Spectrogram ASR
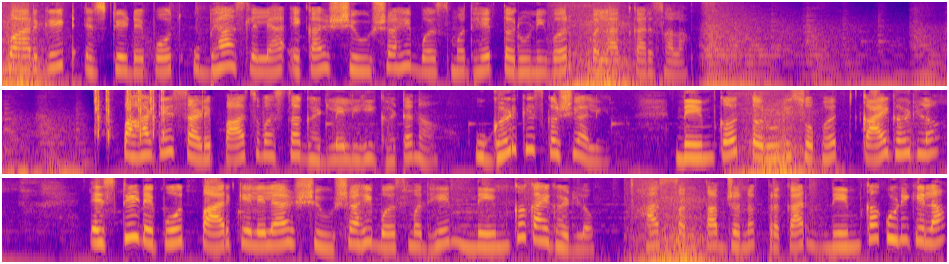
Swargate S T डेपोत उभ्या असलेल्या एका शिवशाही बसमध्ये तरुणीवर बलात्कार झाला. पहाटे साडेपाच वाजता घडलेली ही घटना उघडकीस कशी आली? नेमकं तरुणीसोबत काय घडलं? एस टी डेपोत पार केलेल्या शिवशाही बसमध्ये नेमकं काय घडलं? हा संतापजनक प्रकार नेमका कोणी केला?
